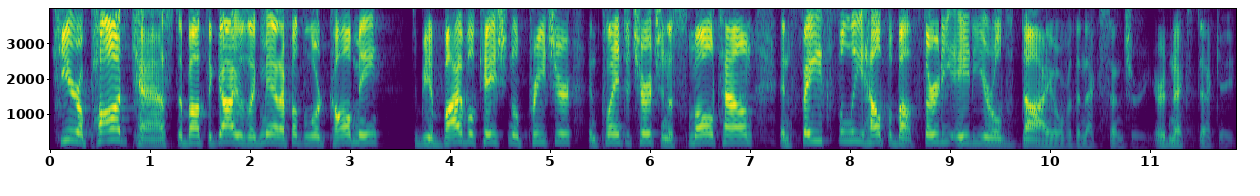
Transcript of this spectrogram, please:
hear a podcast about the guy who's like, man, I felt the Lord called me to be a bivocational preacher and plant a church in a small town and faithfully help about 30, 80 year olds die over the next century or next decade.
